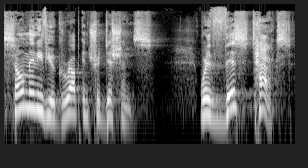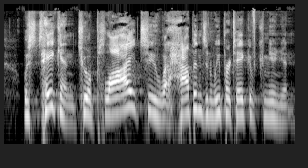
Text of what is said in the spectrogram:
so many of you grew up in traditions where this text was taken to apply to what happens when we partake of communion.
